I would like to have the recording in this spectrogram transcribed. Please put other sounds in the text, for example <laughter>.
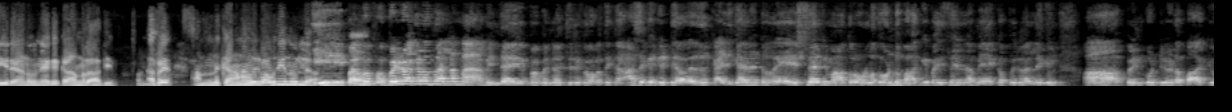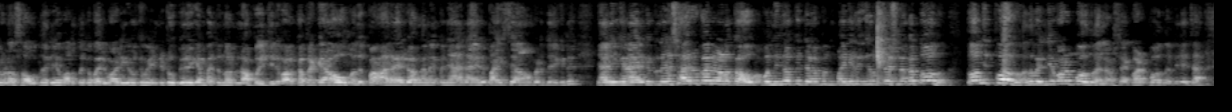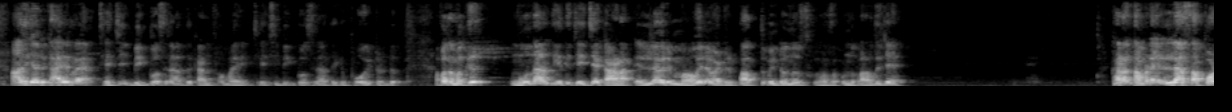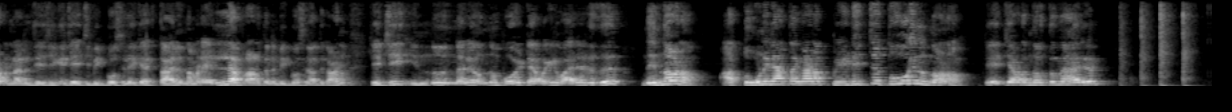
ഈ രേണുവിനെയൊക്കെ കാണുന്നത് ആദ്യം. അപ്പൊ അന്ന് കാണാൻ ഒരു പൗതിയൊന്നുമില്ല. ഇപ്പോഴും അങ്ങനെ അല്ലണ്ണ. പിന്നെ ഇപ്പൊ പിന്നെ ഇച്ചിരി കുറച്ച് കാശൊക്കെ കിട്ടി. അതായത് കഴിക്കാനായിട്ട് റേഷനറി മാത്രം ഉള്ളത് കൊണ്ട് ബാക്കി പൈസ എല്ലാം മേക്കപ്പിനും അല്ലെങ്കിൽ ആ പെൺകുട്ടിയുടെ ബാക്കിയുള്ള സൗന്ദര്യവർദ്ധക പരിപാടികൾക്ക് വേണ്ടിയിട്ട് ഉപയോഗിക്കാൻ പറ്റുന്നുണ്ടല്ലോ. അപ്പൊ ഇച്ചിരി വർക്കത്തൊക്കെ ആവും. അതിപ്പോ ആരായാലും അങ്ങനെ. ഇപ്പൊ ഞാനായാലും പൈസ ആകുമ്പോഴത്തേക്കിന് ഞാൻ ഇങ്ങനെ ആയിരിക്കത്തില്ല. ഷാരൂഖ് ഖാൻ കണക്കാവും. അപ്പൊ നിങ്ങൾക്ക് ചിലപ്പോൾ ഭയങ്കര ഇറിറ്റേഷൻ ഒക്കെ തോന്നും. തോന്നിപ്പോകും അത് വലിയ കുഴപ്പമൊന്നുമല്ല. പക്ഷേ കുഴപ്പമൊന്നുമില്ല ചേച്ചാ. ആദ്യം ഞാൻ ഒരു കാര്യം പറയാം. ചേച്ചി ബിഗ് ബോസിനകത്ത് കൺഫേം ആയി ചേച്ചി ബിഗ് ബോസിനകത്തേക്ക് പോയിട്ടുണ്ട്. അപ്പൊ നമുക്ക് മൂന്നാം തീയതി ചേച്ചിയെ കാണാം. എല്ലാവരും മൗനമായിട്ട് ഒരു പത്ത് മിനിറ്റ് ഒന്ന് ഒന്ന് പ്രാർത്ഥിച്ചേ. കാരണം നമ്മുടെ എല്ലാ സപ്പോർട്ട് ഉണ്ടായിരുന്നു ചേച്ചിക്ക് ചേച്ചി ബിഗ് ബോസിലേക്ക് എത്താനും നമ്മുടെ എല്ലാ പ്രാർത്ഥന ബിഗ് ബോസിനകത്ത് കാണും. ചേച്ചി ഇന്നും ഇന്നലെ ഒന്നും പോയിട്ട് ഇറങ്ങി വരരുത്. നിന്നോണം. ആ തൂണിനകത്തെങ്ങാണം പിടിച്ച് തൂങ്ങി നിന്നോണം. ചേച്ചി അവിടെ നിർത്തുന്ന കാര്യം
